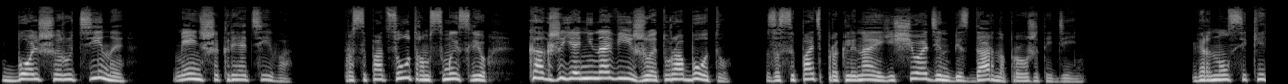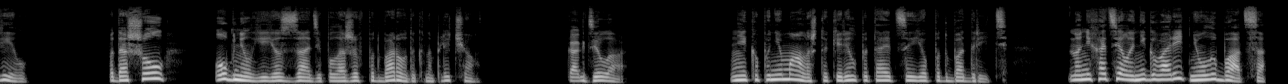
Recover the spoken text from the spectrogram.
Больше рутины, меньше креатива. Просыпаться утром с мыслью «Как же я ненавижу эту работу!» Засыпать, проклиная еще один бездарно прожитый день. Вернулся Кирилл. Подошел, обнял ее сзади, положив подбородок на плечо. «Как дела?» Ника понимала, что Кирилл пытается ее подбодрить, но не хотела ни говорить, ни улыбаться.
